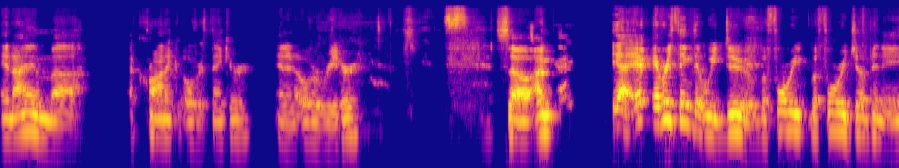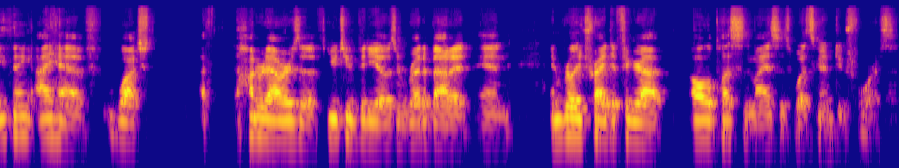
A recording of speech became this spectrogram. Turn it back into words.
and I am uh, a chronic overthinker, and an overreader. So I'm yeah, everything that we do before we before we jump into anything, I have watched a hundred hours of YouTube videos and read about it and and really tried to figure out all the pluses and minuses what it's going to do for us.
